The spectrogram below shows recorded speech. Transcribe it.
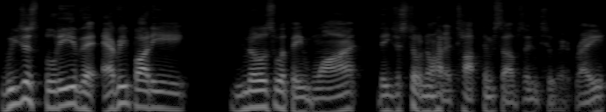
We just believe that everybody knows what they want. They just don't know how to talk themselves into it, right?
